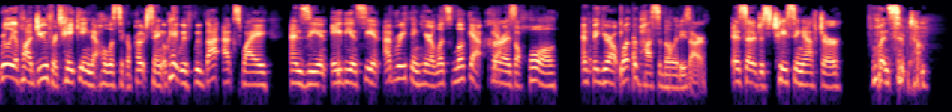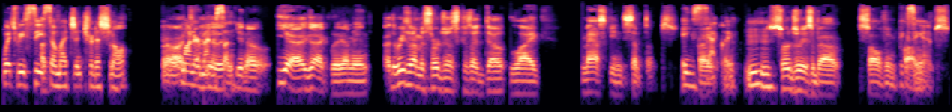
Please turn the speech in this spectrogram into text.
really applaud you for taking that holistic approach, saying, okay, we've, we've got X, Y, and Z and A, B, and C and everything here. Let's look at her yeah. as a whole and figure out what the possibilities are instead of just chasing after one symptom, which we see so much in traditional well, modern medicine. You, you know, yeah, exactly. I mean, the reason I'm a surgeon is because I don't like masking symptoms. Exactly. Right? Mm-hmm. Surgery is about solving Fixing problems.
